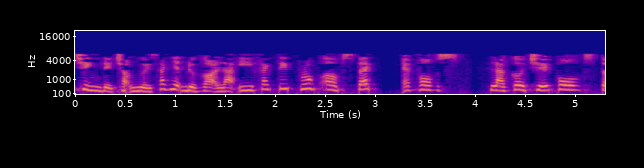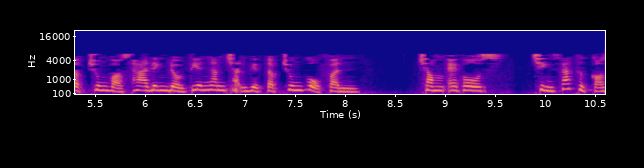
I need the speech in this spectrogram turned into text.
trình để chọn người xác nhận được gọi là Effective Proof of Stake, EPOS, là cơ chế POS tập trung vào sharding đầu tiên ngăn chặn việc tập trung cổ phần. Trong EPOS, trình xác thực có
